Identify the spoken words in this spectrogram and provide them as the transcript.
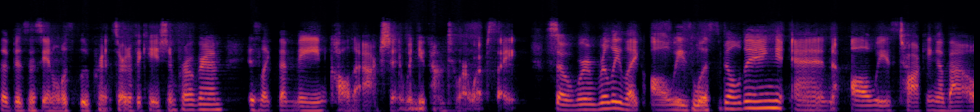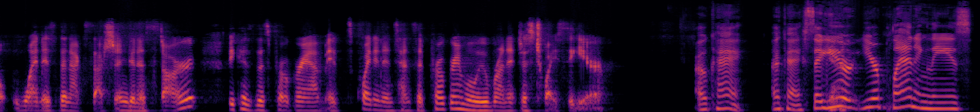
the business analyst blueprint certification program is like the main call to action when you come to our website. So we're really like always list building and always talking about when is the next session going to start because this program, it's quite an intensive program and we run it just twice a year. Okay. Okay. So you're you're planning these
